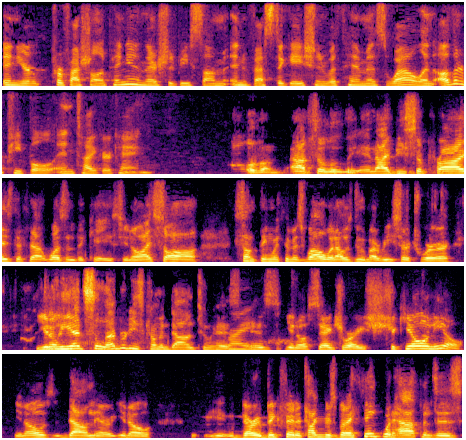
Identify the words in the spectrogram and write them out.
in your professional opinion there should be some investigation with him as well and other people in tiger king All of them, absolutely. And I'd be surprised if that wasn't the case. You know, I saw something with him as well when I was doing my research where, you know, he had celebrities coming down to his Right. his you know sanctuary. Shaquille O'Neal, you know, down there. You know, very big fan of tigers. But I think what happens is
